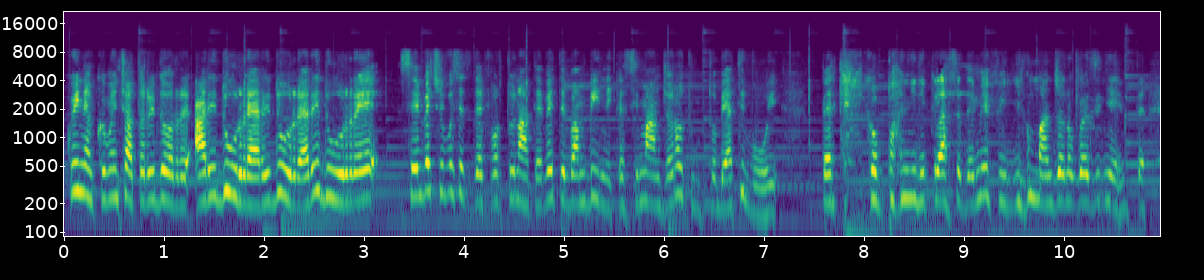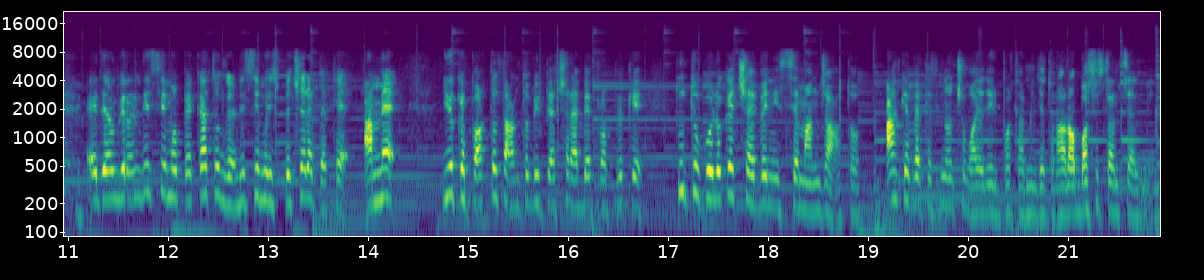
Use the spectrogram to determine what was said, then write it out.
Quindi ho cominciato a ridurre, a ridurre, a ridurre, a ridurre. Se invece voi siete fortunati e avete bambini che si mangiano tutto, beati voi, perché i compagni di classe dei miei figli non mangiano quasi niente ed è un grandissimo peccato, un grandissimo dispiacere perché a me, io che porto tanto, mi piacerebbe proprio che tutto quello che c'è venisse mangiato, anche perché non ci voglio di riportarmi dietro la roba sostanzialmente.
